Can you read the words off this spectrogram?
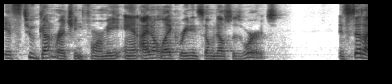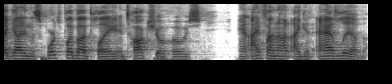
it's too gut wrenching for me, and I don't like reading someone else's words. Instead, I got in the sports play by play and talk show host, and I found out I could ad lib,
